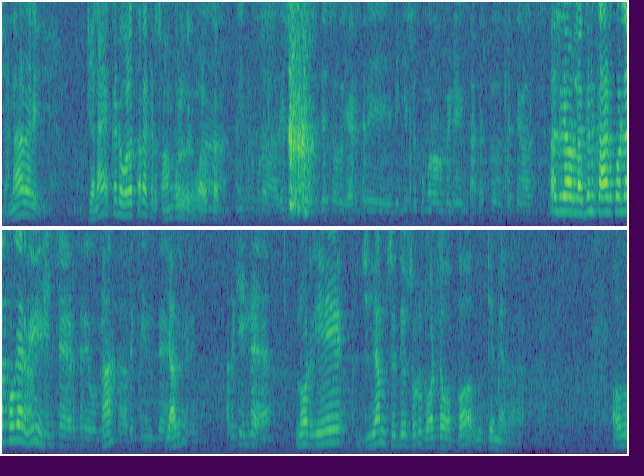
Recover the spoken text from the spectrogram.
ಜನ ಅದ ರೀ ಜನ ಯಾಕಡೆ ಹೊಳತಾರ, ಆ ಕಡೆ ಸ್ವಾಮಿಗಳು ಹೊಳತಾರ. ಸ್ನೇಹಿತರು ಕೂಡ ಹರೀಶ್ ಸಿದ್ದೇಶ್ ಅವರು ಎರಡು ಸರಿ ಡಿ ಕೆ ಶಿವಕುಮಾರ್ ಅವ್ರ ಭೇಟಿಯಾಗಿ ಸಾಕಷ್ಟು ಚರ್ಚೆಗಳಾಗ್ತಿತ್ತು ಅಲ್ರಿ ಅವ್ರ ಲಗ್ನ ಕಾರ್ಡ್ ಕೊಡ್ಲಕ್ಕೆ ಹೋಗ್ಯಾರ ರೀ ಎರಡು ಸರಿ ಹೋಗಿ? ಅದಕ್ಕೆ ಹಿಂದೆ. ನೋಡ್ರಿ, ಜಿ ಎಂ ಸಿದ್ದೇಶ್ವರು ದೊಡ್ಡ ಒಬ್ಬ ಉದ್ಯಮಿ ಅದಾರ. ಅವರು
